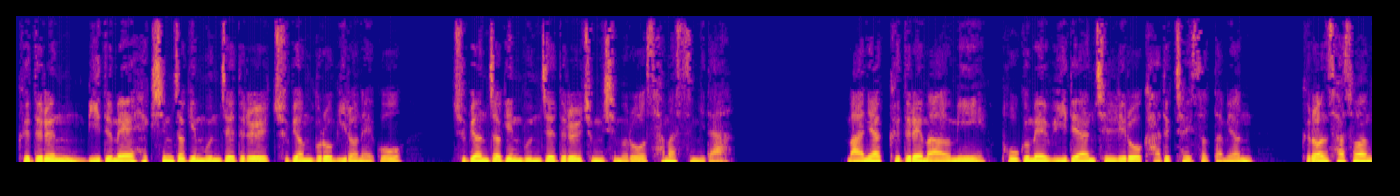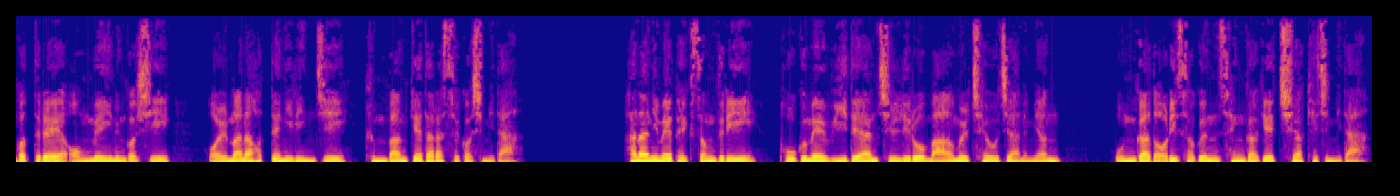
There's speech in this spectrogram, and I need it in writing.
그들은 믿음의 핵심적인 문제들을 주변부로 밀어내고 주변적인 문제들을 중심으로 삼았습니다. 만약 그들의 마음이 복음의 위대한 진리로 가득 차 있었다면 그런 사소한 것들에 얽매이는 것이 얼마나 헛된 일인지 금방 깨달았을 것입니다. 하나님의 백성들이 복음의 위대한 진리로 마음을 채우지 않으면 온갖 어리석은 생각에 취약해집니다.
